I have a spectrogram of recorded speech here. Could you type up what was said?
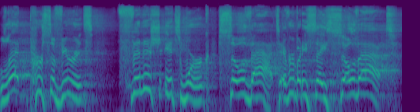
Let perseverance finish its work so that, everybody say, so that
